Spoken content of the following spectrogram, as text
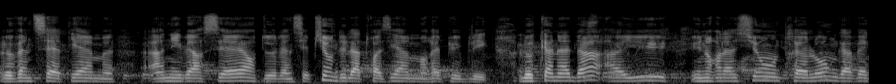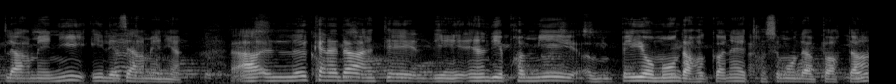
le 27e anniversaire de l'inception de la Troisième République. Le Canada a eu une relation très longue avec l'Arménie et les Arméniens. Ah, le Canada a été un des premiers euh, pays au monde à reconnaître ce monde important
